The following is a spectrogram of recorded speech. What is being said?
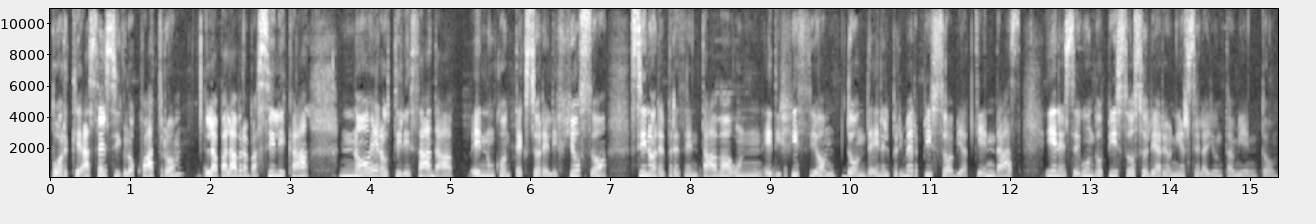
porque hasta el siglo IV la palabra basílica no era utilizada en un contexto religioso, sino representaba un edificio donde en el primer piso había tiendas y en el segundo piso solía reunirse el ayuntamiento.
